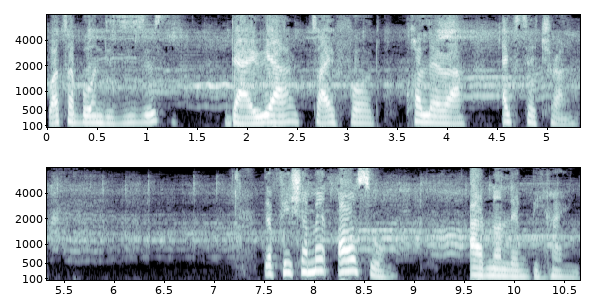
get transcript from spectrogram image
waterborne diseases, diarrhea, typhoid, cholera, etc. The fishermen also are not left behind.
